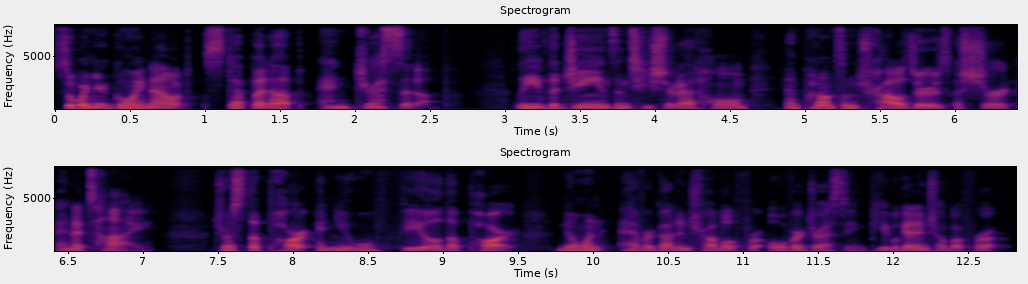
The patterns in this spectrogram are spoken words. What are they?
So when you're going out, step it up and dress it up. Leave the jeans and t shirt at home and put on some trousers, a shirt, and a tie. Dress the part and you will feel the part. No one ever got in trouble for overdressing. People get in trouble for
